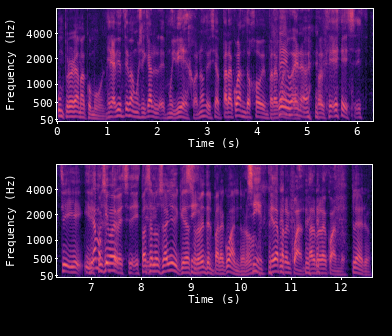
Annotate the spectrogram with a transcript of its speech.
un programa común. Mira, había un tema musical eh, muy viejo, ¿no? Que decía, ¿para cuándo, joven? ¿Para cuándo? Sí, bueno. Porque es... es- Sí, y, y Digamos después se va- es, este, pasan los años y queda sí. solamente el para cuándo, ¿no? Sí, queda para el cuándo. Para, para cuándo. Claro,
